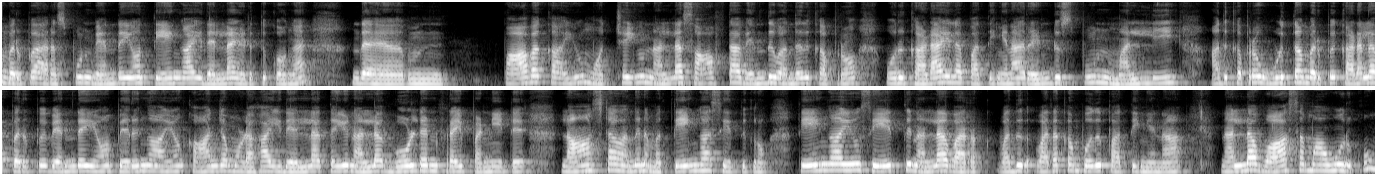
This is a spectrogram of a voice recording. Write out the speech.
உளுத்தம்பருப்பு அரை ஸ்பூன் வெந்தயம் தேங்காய் இதெல்லாம் எடுத்துக்கோங்க. இந்த பாவக்காயும் மொச்சையும் நல்லா சாஃப்டாக வெந்து வந்ததுக்கப்புறம் ஒரு கடாயில் பார்த்திங்கன்னா ரெண்டு ஸ்பூன் மல்லி அதுக்கப்புறம் உளுத்தம்பருப்பு கடலைப்பருப்பு வெந்தயம் பெருங்காயம் காஞ்ச மிளகாய் இது எல்லாத்தையும் நல்லா கோல்டன் ஃப்ரை பண்ணிவிட்டு லாஸ்ட்டாக வந்து நம்ம தேங்காய் சேர்த்துக்கிறோம். தேங்காயும் சேர்த்து நல்லா வர வது வதக்கும் போது பார்த்தீங்கன்னா நல்லா வாசமாகவும் இருக்கும்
